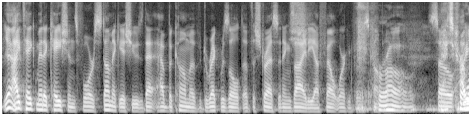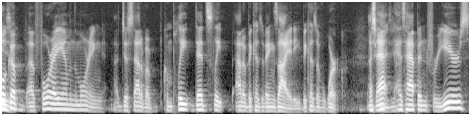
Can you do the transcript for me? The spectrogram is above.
Yeah. I take medications for stomach issues that have become a direct result of the stress and anxiety I felt working for this company. Bro. So I woke up at 4 a.m. in the morning uh, just out of a complete dead sleep out of because of anxiety, because of work. That's that crazy. has happened for years,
